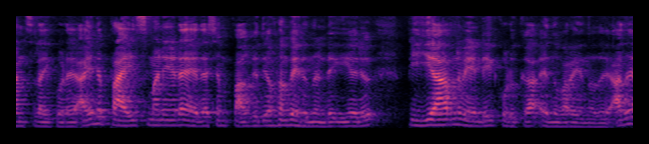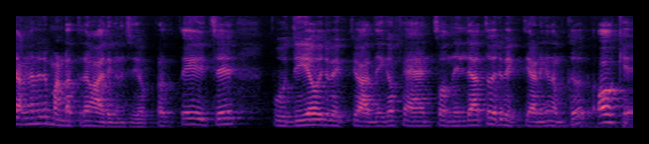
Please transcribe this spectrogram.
മനസ്സിലായിക്കൂടെ. അതിന്റെ പ്രൈസ് മണിയുടെ ഏകദേശം പകുതിയോളം വരുന്നുണ്ട് ഈ ഒരു പി ആറിന് വേണ്ടി കൊടുക്കുക എന്ന് പറയുന്നത്. അത് അങ്ങനെ ഒരു മണ്ടത്തരം ആരെങ്കിലും ചെയ്യും. പ്രത്യേകിച്ച് പുതിയ ഒരു വ്യക്തി അധികം ഫാൻസ് ഒന്നും ഇല്ലാത്ത ഒരു വ്യക്തിയാണെങ്കിൽ നമുക്ക് ഓക്കെ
